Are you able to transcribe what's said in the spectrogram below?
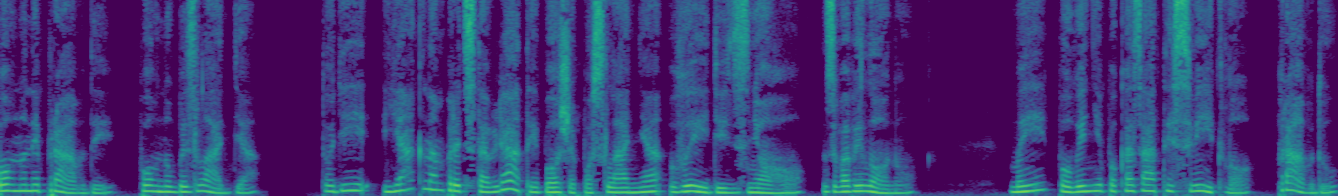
повну неправди, повну безладдя. Тоді як нам представляти Боже послання вийдіть з нього, з Вавилону? Ми повинні показати світло, правду.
